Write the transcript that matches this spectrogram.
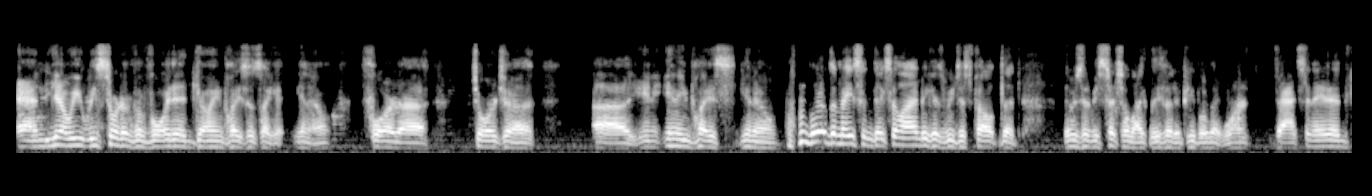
And you know, we, we sort of avoided going places like you know Florida, Georgia, uh, any, any place you know below the Mason Dixon line because we just felt that there was going to be such a likelihood of people that weren't vaccinated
